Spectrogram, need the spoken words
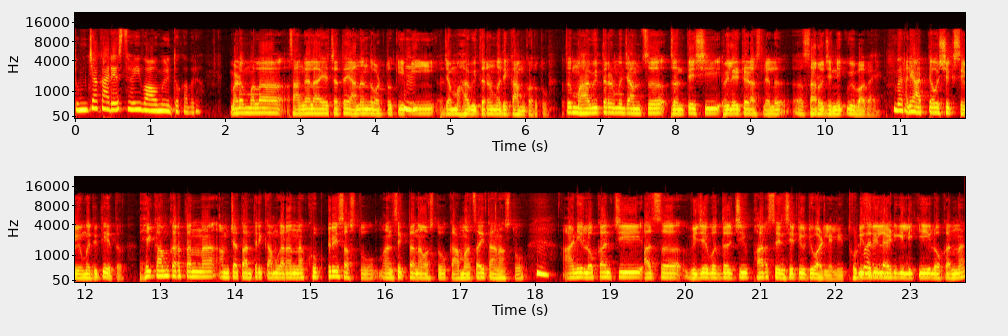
तुमच्या कार्यस्थळी वाव मिळतो का बरं? मॅडम मला सांगायला याच्यातही आनंद वाटतो की मी ज्या महावितरणमध्ये काम करतो तर महावितरण म्हणजे आमचं जनतेशी रिलेटेड असलेलं सार्वजनिक विभाग आहे. आणि अत्यावश्यक सेवेमध्ये ते येतं. हे काम करताना आमच्या तांत्रिक कामगारांना खूप ट्रेस असतो मानसिक तणाव असतो कामाचाही ताण असतो. आणि लोकांची आज विजेबद्दलची फार सेन्सिटिव्हिटी वाढलेली थोडी जरी लाइट गेली की लोकांना.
